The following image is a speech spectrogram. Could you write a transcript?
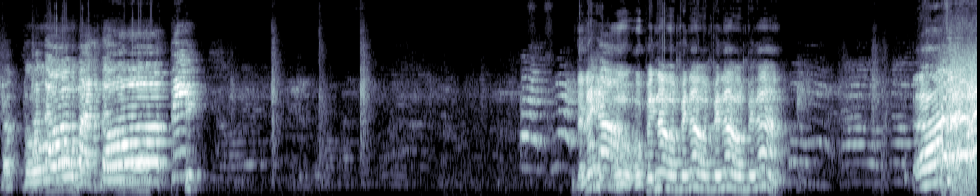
Bato, Bato, bato, pick. Dali. Ano? Oh, open na, open na, open na, open na. Kain!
